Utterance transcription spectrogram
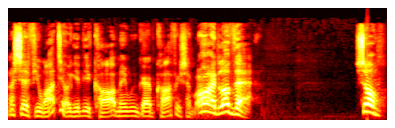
I said, if you want to, I'll give you a call. Maybe we can grab coffee or something. Oh, I'd love that. So,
